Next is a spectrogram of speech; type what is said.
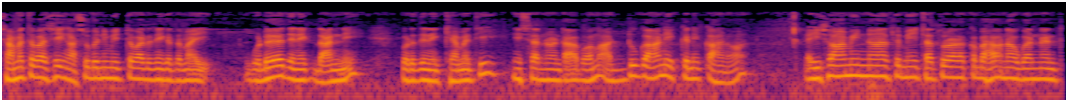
සමත වශයෙන් අසුභ නිමිත්ත වඩන එක තමයි ගොඩ දෙනෙක් දන්නේ. ගොඩ දෙනෙක් කැමති. නිස්සරණට ආපුවම අඩු ගාණ එක්කෙනෙක් අහනවා. "ඇයි ස්වාමීන් වහන්සේ මේ චතුරාර්යක භාවනාව උගන්වන්නට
